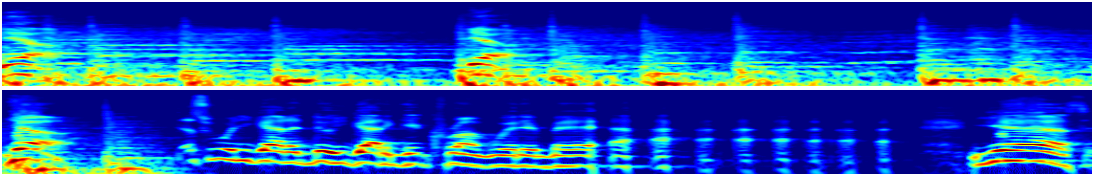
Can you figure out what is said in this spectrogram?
Yeah. Yeah. Yeah. That's what you got to do. You got to get crunk with it, man. yes,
